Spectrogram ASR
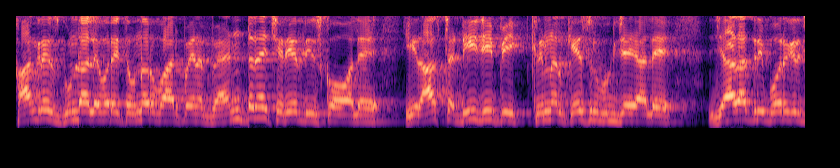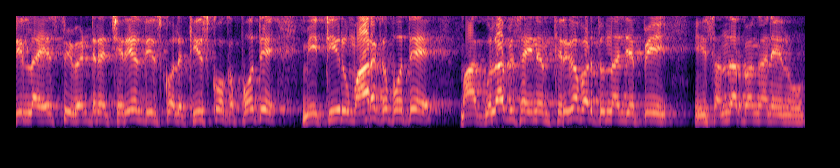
కాంగ్రెస్ గుండాలు ఎవరైతే ఉన్నారో వారిపైన వెంటనే చర్యలు తీసుకోవాలి. ఈ రాష్ట్ర డీజీపీ క్రిమినల్ కేసులు బుక్ చేయాలి. యాదాద్రి భువనగిరి జిల్లా ఎస్పీ వెంటనే చర్యలు తీసుకోవాలి. తీసుకోకపోతే మీ తీరు మారకపోతే మా గులాబీ సైన్యం తిరగబడుతుందని చెప్పి ఈ సందర్భంగా నేను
